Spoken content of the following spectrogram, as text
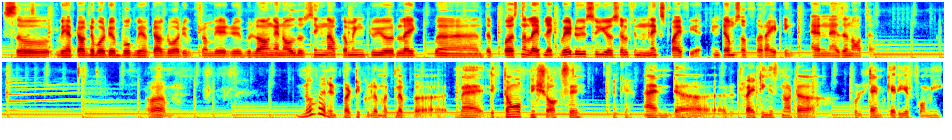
So we have talked about your book we have talked about from where you belong and all those things. Now coming to your like uh, the personal life like where do you see yourself in the next five year in terms of uh, writing and as an author um, nowhere in particular मतलब uh, मैं लिखता हूँ अपने शौक से okay and uh, writing is not a full time career for me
